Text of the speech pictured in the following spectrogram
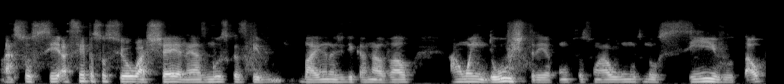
associa, sempre associou o axé, né, as músicas que, baianas de carnaval, a uma indústria, como se fosse algo muito nocivo tal.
